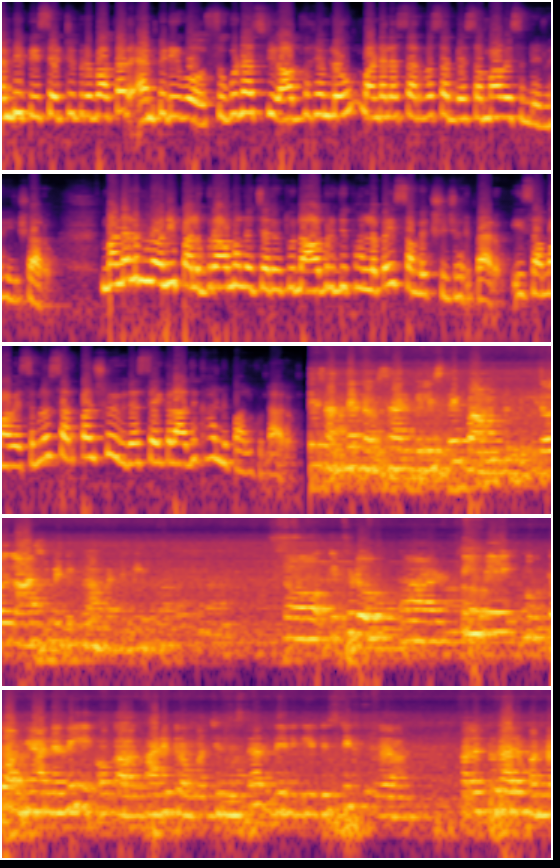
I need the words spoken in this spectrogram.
ఎంపీపీ శెట్టి ప్రభాకర్ ఎంపీడీఓ సుగుణశ్రీ ఆధ్వర్యంలో మండల సర్వసభ్య సమావేశం నిర్వహించారు. మండలంలోని పలు గ్రామాల్లో జరుగుతున్న అభివృద్ధి పనులపై సమీక్ష జరిపారు. ఈ సమావేశంలో సర్పంచ్లు వివిధ శాఖల అధికారులు పాల్గొన్నారు. సో ఇప్పుడు టీవీ ముక్త అభియాన్ అని ఒక కార్యక్రమం వచ్చింది సార్. దీనికి డిస్టిక్ కలెక్టర్ గారు మొన్న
